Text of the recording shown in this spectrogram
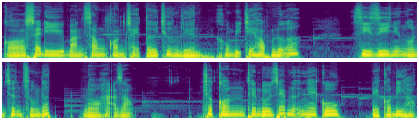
Có xe đi bán xong con chạy tới trường liền, Không bị trễ học nữa. Di di những ngón chân xuống đất, Nó hạ giọng, Cho con thêm đôi dép nữa nghe cô, Để con đi học.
